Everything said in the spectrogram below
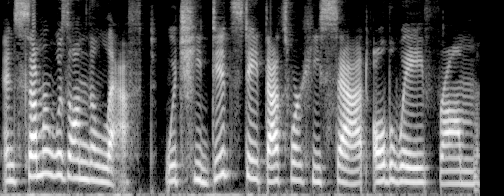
and Summer was on the left, which he did state that's where he sat all the way from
